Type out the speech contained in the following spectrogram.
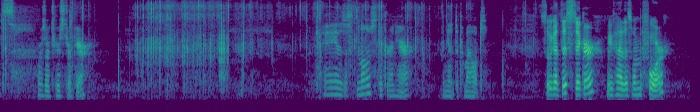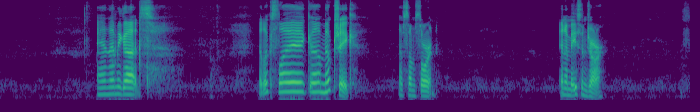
Let's, where's our tear strip here? Okay, there's just another sticker in here. I need it to come out. So we got this sticker. We've had this one before. And then we got, it looks like a milkshake of some sort in a mason jar.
